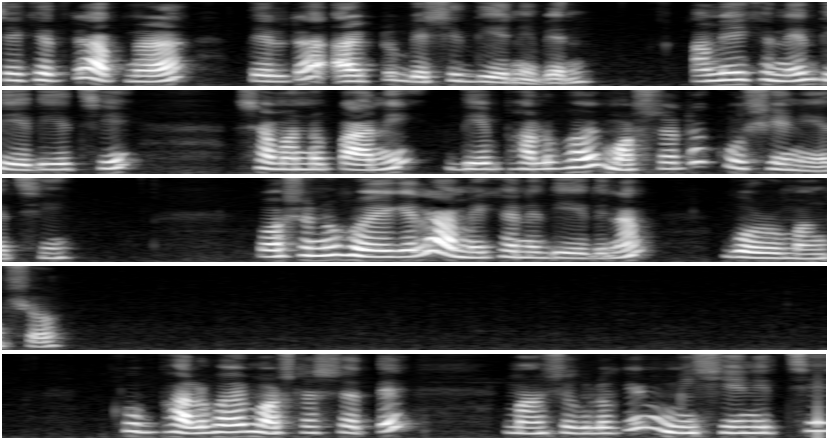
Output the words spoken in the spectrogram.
সেক্ষেত্রে আপনারা তেলটা আর একটু বেশি দিয়ে নেবেন। আমি এখানে দিয়ে দিয়েছি সামান্য পানি দিয়ে ভালোভাবে মশলাটা কষিয়ে নিয়েছি। কষানো হয়ে গেলে আমি এখানে দিয়ে দিলাম গরুর মাংস। খুব ভালোভাবে মশলার সাথে মাংসগুলোকে মিশিয়ে নিচ্ছি।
